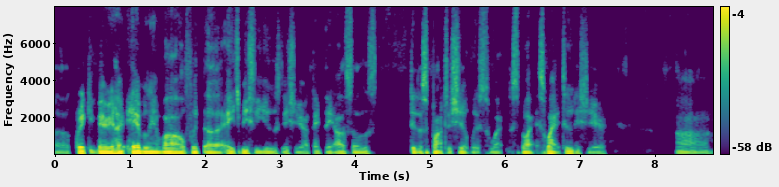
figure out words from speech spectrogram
Uh, cricket very heavily involved with uh, HBCUs this year. I think they also did a sponsorship with SWAC, SWAC, 2 this year. Um,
